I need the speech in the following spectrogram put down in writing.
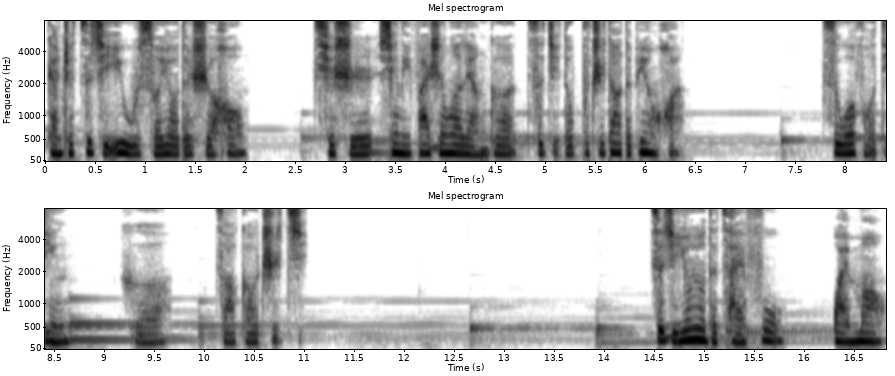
感觉自己一无所有的时候。其实心里发生了两个自己都不知道的变化：自我否定和糟糕至极。自己拥有的财富、外貌、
